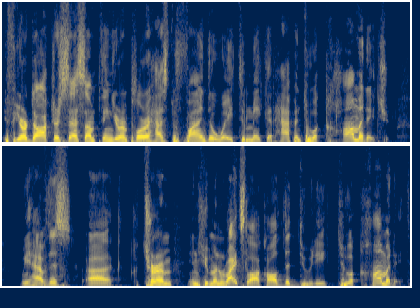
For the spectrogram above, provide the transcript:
If your doctor says something, your employer has to find a way to make it happen, to accommodate you. We have this uh, term in human rights law called the duty to accommodate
